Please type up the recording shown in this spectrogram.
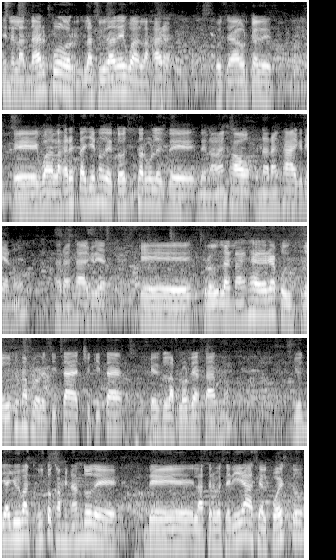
en el andar por la ciudad de Guadalajara. O sea, porque eh, Guadalajara está lleno de todos esos árboles de, de naranja, naranja agria, ¿no? Naranja agria, que la naranja produ- produce una florecita chiquita que es la flor de azar, ¿no? Y un día yo iba justo caminando de, de la cervecería hacia el puesto,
